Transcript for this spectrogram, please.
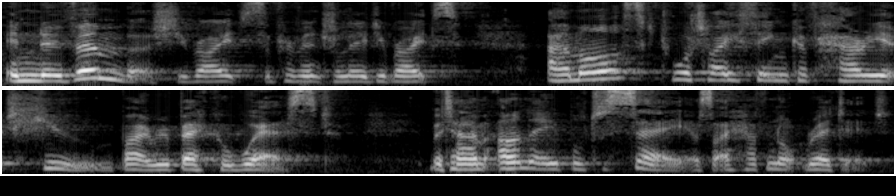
In November, she writes, the provincial lady writes, I'm asked what I think of Harriet Hume by Rebecca West, but I am unable to say as I have not read it.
